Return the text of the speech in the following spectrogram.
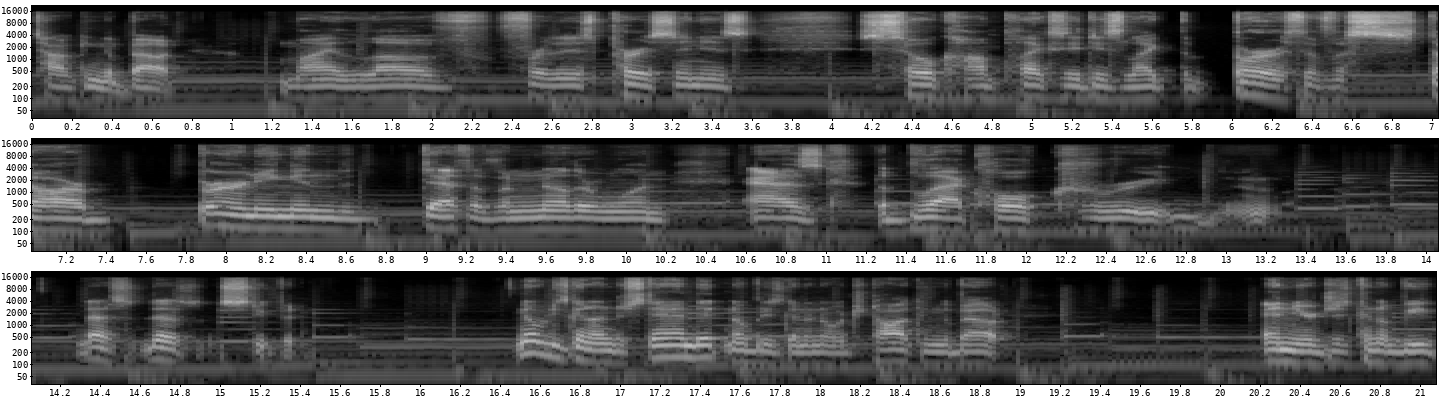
talking about my love for this person is so complex it is like the birth of a star burning in the death of another one as the black hole cre- that's that's stupid. Nobody's gonna understand it nobody's gonna know what you're talking about and you're just gonna be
